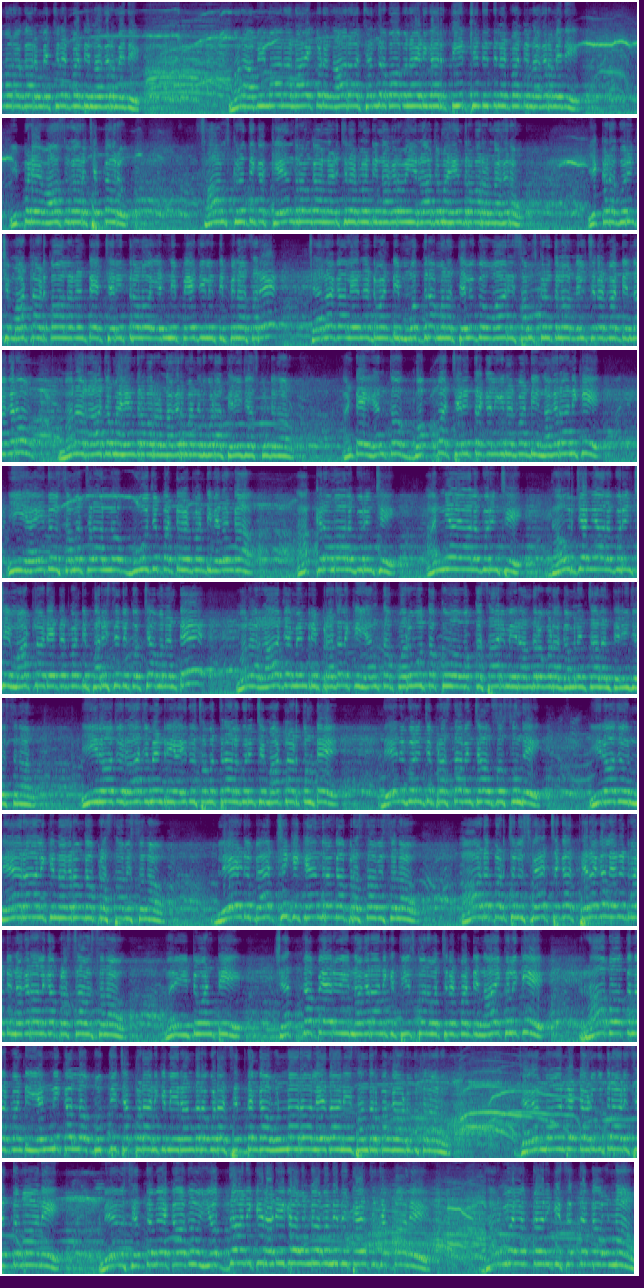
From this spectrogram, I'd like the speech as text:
రామారావు గారు మెచ్చినటువంటి నగరం ఇది. మన అభిమాన నాయకుడు నారా చంద్రబాబు నాయుడు గారు తీర్చిదిద్దినటువంటి నగరం ఇది. ఇప్పుడే వాసు గారు చెప్పారు సాంస్కృతిక కేంద్రంగా నడిచినటువంటి నగరం ఈ రాజమహేంద్రవరం నగరం. ఇక్కడ గురించి మాట్లాడుకోవాలనంటే చరిత్రలో ఎన్ని పేజీలు తిప్పినా సరే చెరగలేనటువంటి ముద్ర మన తెలుగు వారి సంస్కృతిలో నిలిచినటువంటి నగరం మన రాజమహేంద్రవరం నగరం అనేది కూడా తెలియజేసుకుంటున్నాను. అంటే ఎంతో గొప్ప చరిత్ర కలిగినటువంటి నగరానికి ఈ ఐదు సంవత్సరాల్లో బూజు పట్టినటువంటి విధంగా అక్రమాల గురించి అన్యాయాల గురించి దౌర్జన్యాల గురించి మాట్లాడేటటువంటి పరిస్థితికి వచ్చామనంటే మన రాజమండ్రి ప్రజలకి ఎంత పరువు తక్కువ ఒక్కసారి మీరందరూ కూడా గమనించాలని తెలియజేస్తున్నాను. ఈరోజు రాజమండ్రి ఐదు సంవత్సరాల గురించి మాట్లాడుతుంటే దేని గురించి ప్రస్తావించాల్సి వస్తుంది ఈరోజు నేరాలకి నగరంగా ప్రస్తావిస్తున్నాం. బ్లేడ్ బ్యాట్రీకి కేంద్రంగా ప్రస్తావిస్తున్నావు. ఆడపడుచులు స్వేచ్ఛగా తిరగలేనటువంటి నగరాలుగా ప్రస్తావిస్తున్నావు. మరి ఇటువంటి చెత్త పేరు ఈ నగరానికి తీసుకొని వచ్చినటువంటి నాయకులకి రాబోతున్నటువంటి ఎన్నికల్లో బుద్ధి చెప్పడానికి మీరందరూ కూడా సిద్ధంగా ఉన్నారా లేదా అని సందర్భంగా అడుగుతున్నాను. జగన్మోహన్ రెడ్డి అడుగుతున్నాడు సిద్ధమా అని. మేము సిద్ధమే కాదు యుద్ధానికి రెడీగా ఉన్నామన్నది తేల్చి చెప్పాలి. ధర్మ యుద్ధానికి సిద్ధంగా ఉన్నాం.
